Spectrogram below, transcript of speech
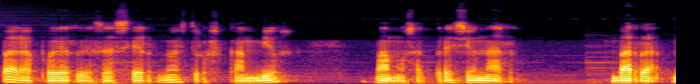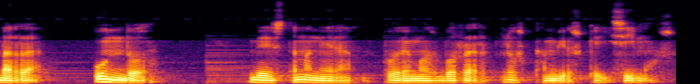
Para poder deshacer nuestros cambios, vamos a presionar barra barra undo. De esta manera podremos borrar los cambios que hicimos.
